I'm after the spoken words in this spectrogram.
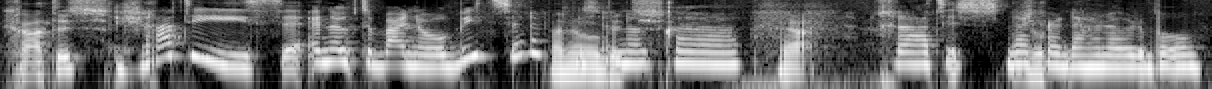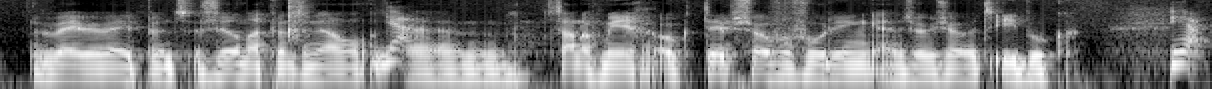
Gratis. gratis. En ook de Binaural Beats. Hè? Binaural Die zijn Beats. ook Ja. gratis. Lekker downloadable. www.vilna.nl. Ja. Ehm, er staan nog meer ook tips over voeding en sowieso het e-book Ja.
